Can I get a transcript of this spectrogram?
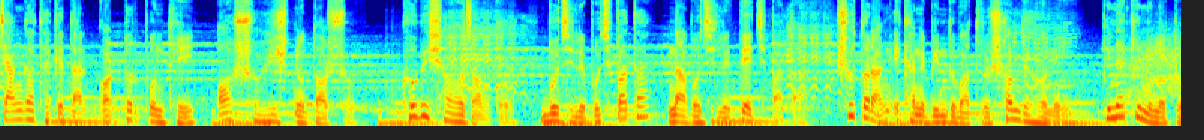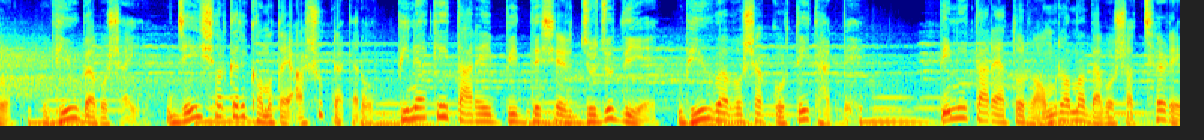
চাঙ্গা থাকে তার কট্টরপন্থী, অসহিষ্ণু দর্শক। খুবই সহজ অঙ্ক, বুঝলে বুঝপাতা, না বুঝলে তেজপাতা। সুতরাং এখানে বিন্দুমাত্র সন্দেহ নেই। পিনাকি মূলত ভিউ ব্যবসায়ী। যেই সরকারি ক্ষমতায় আসুক না কেন, পিনাকি তার এই বিদ্বেষের জুজু দিয়ে ভিউ ব্যবসা করতেই থাকবে। তিনি তার এত রমরমা ব্যবসা ছেড়ে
